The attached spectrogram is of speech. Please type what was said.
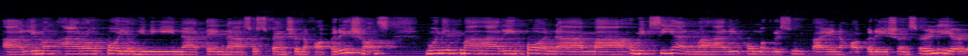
Uh, limang araw po yung hiningi natin na suspension of operations. Ngunit maaari po na maumiksi yan, maaari po mag-resume tayo ng operations earlier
